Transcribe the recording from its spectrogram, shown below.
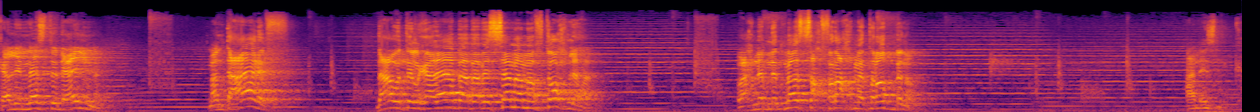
خلي الناس تدعي لنا. ما انت عارف دعوة الغلابة باب السما مفتوح لها. وإحنا بنتمسح في رحمة ربنا. عن إذنك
